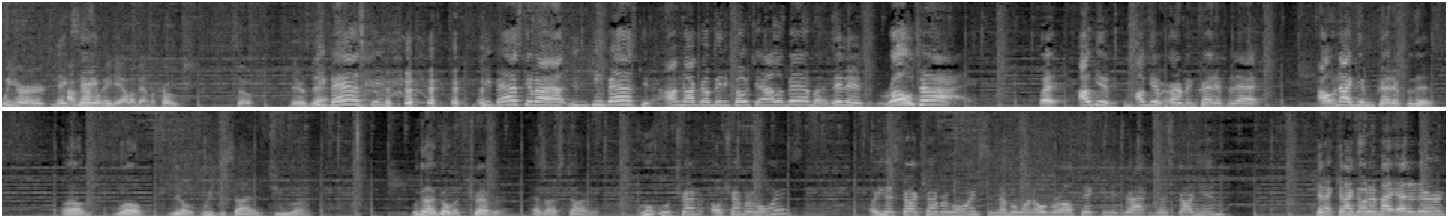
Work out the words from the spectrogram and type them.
we heard Nick I'm Saban. not going to be the Alabama coach. So there's that. Keep asking. keep asking about. You can keep asking. I'm not going to be the coach of Alabama. Then it's roll tide. But I'll give I'll give Urban credit for that. I will not give him credit for this. Um, well, you know, we decided to uh, we're going to go with Trevor as our starter. Who, who Trevor? Oh, Trevor Lawrence. Are you going to start Trevor Lawrence, the number one overall pick in the draft? You're going to start him? Can I can I go to my editor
